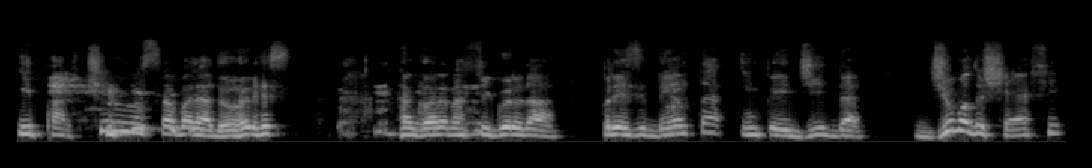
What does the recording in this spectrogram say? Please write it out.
e Partido dos Trabalhadores, agora na figura da presidenta impedida Dilma do Chefe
